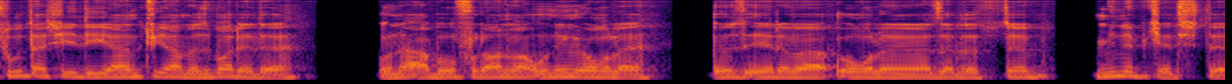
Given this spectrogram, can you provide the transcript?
suv tashiydigan tuyamiz bor edi. Uni Abu Fulon va uning o'g'li o'z eri va o'g'lini nazarda tutib minib ketishdi.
